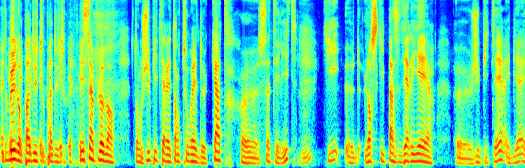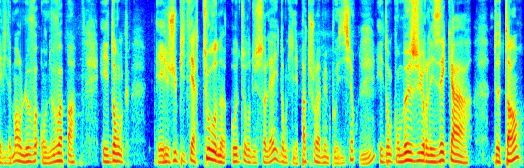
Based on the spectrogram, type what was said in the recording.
Mais non, pas du tout, pas du tout. Mais simplement, donc Jupiter est entouré de quatre euh, satellites mmh. qui, euh, lorsqu'ils passent derrière euh, Jupiter, eh bien, évidemment, on, le voit, on ne le voit pas. Et donc, et Jupiter tourne autour du Soleil, donc il n'est pas toujours à la même position. Mhm. Et donc on mesure les écarts de temps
